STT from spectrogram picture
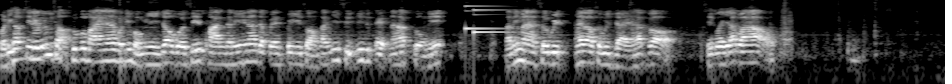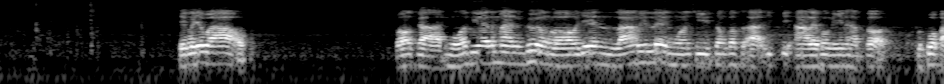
สวัสดีครับที่รีวิวช็อปซูเปอร์ไบค์นะวันนี้ผมมีเจ้าเวอร์ซิสพันคันนี้น่าจะเป็นปี 2020-21 นะครับช่วงนี้คันนี้มาเซอร์วิสให้เราเซอร์วิสใหญ่นะครับ ก็เช็คระยะวาล์วเช็คระยะวาล์วกรองอากาศหัวเทียนน้ำมันเครื่องรอเย็นล้างลิ้นเร่งหัวฉีดทำความสะอาดอิจิอาอะไรพวกนี้นะครับ ก็ทั่วไป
